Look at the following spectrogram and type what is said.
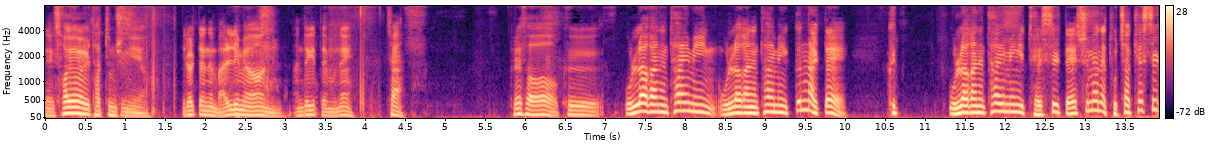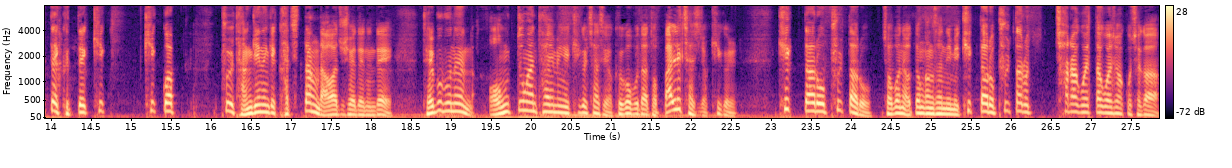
네, 서열 다툼 중이에요. 이럴 때는 말리면 안 되기 때문에. 자. 그래서 그 올라가는 타이밍, 올라가는 타이밍이 끝날 때, 그 올라가는 타이밍이 됐을 때, 수면에 도착했을 때 그때 킥, 킥과 풀 당기는 게 같이 딱 나와 주셔야 되는데, 대부분은 엉뚱한 타이밍에 킥을 차세요. 그거보다 더 빨리 차시죠, 킥을. 킥 따로, 풀 따로. 저번에 어떤 강사님이 킥 따로, 풀 따로 차라고 했다고 하셔갖고 제가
